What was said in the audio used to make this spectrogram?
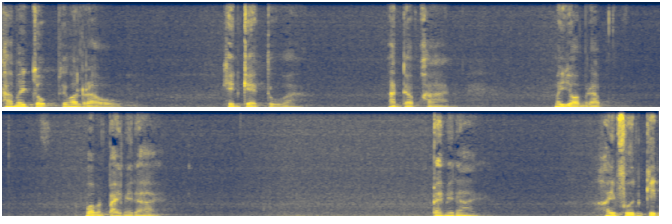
ถ้าไม่จบแสดงว่าเราเห็นแก่ตัว อันตรพาน ไม่ยอมรับ ว่ามันไปไม่ได้ ไปไม่ได้ ให้ฝืนกิน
